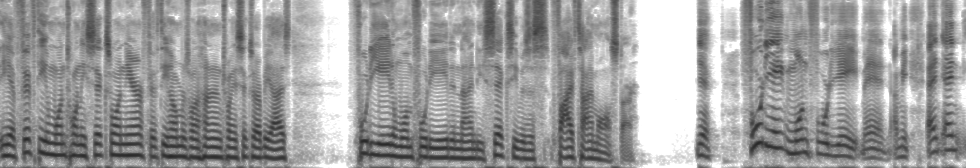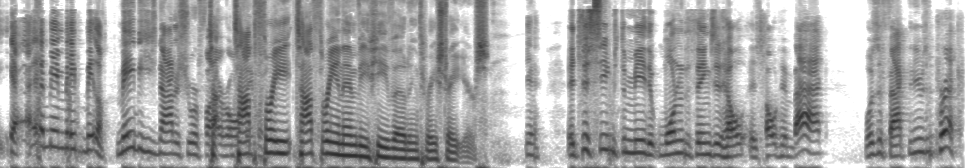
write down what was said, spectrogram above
he had 50 and 126 one year, 50 homers, 126 RBIs, 48 and 148 and 96. He was a five time All Star. Yeah. 48 and 148, man. I mean, and and yeah, I mean, maybe, look, maybe he's not a surefire. Top, top three, top three in MVP voting three straight years. Yeah, it just seems to me that one of the things that held has held him back was the fact that he was a prick.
